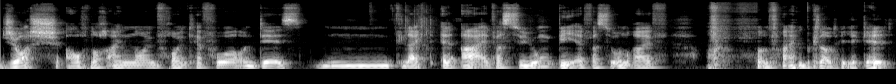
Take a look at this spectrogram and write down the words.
Josh auch noch einen neuen Freund hervor und der ist mh, vielleicht A etwas zu jung, B etwas zu unreif und vor allem beklaut er ihr Geld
